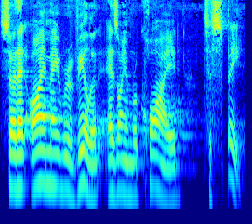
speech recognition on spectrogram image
so that I may reveal it as I am required to speak.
